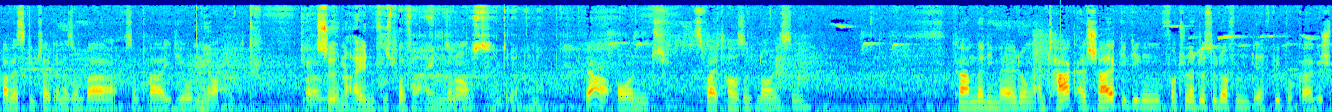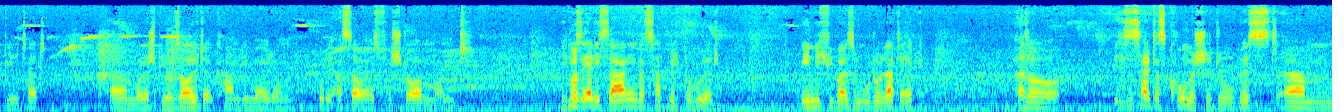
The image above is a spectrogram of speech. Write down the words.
Aber es gibt halt immer so ein paar, so ein paar Idioten. ja, die hast du in allen Fußballvereinen Genau. so drin. Ne? Ja, und 2019 kam dann die Meldung, am Tag, als Schalke gegen Fortuna Düsseldorf im DFB-Pokal gespielt hat, ähm, oder spielen sollte, kam die Meldung, Rudi Assauer ist verstorben. Und ich muss ehrlich sagen, das hat mich berührt. Ähnlich wie bei so einem Udo Lattek. Also, das ist halt das Komische. Du bist, ähm,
